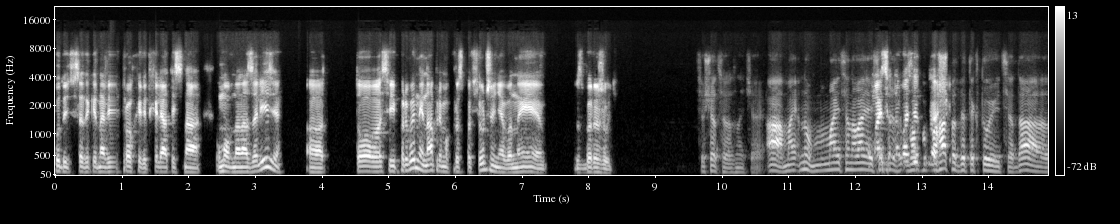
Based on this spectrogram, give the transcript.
будуть все-таки навіть трохи відхилятись на умовно на залізі, е, то свій первинний напрямок розповсюдження вони збережуть. Це що це означає? А, май, ну, мається на увазі, що багато детектується, да?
